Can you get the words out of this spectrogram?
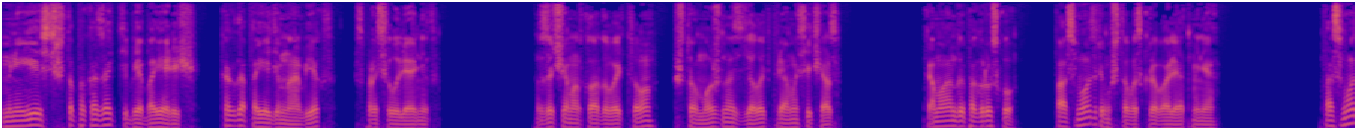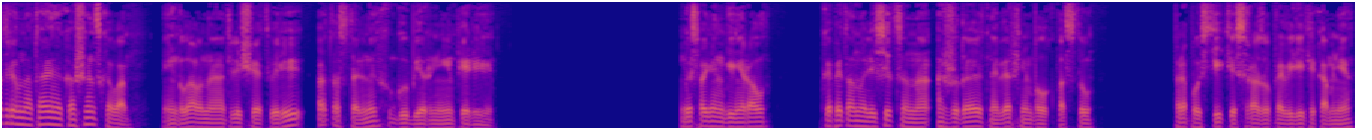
«Мне есть что показать тебе, боярич. Когда поедем на объект?» — спросил Леонид. «Зачем откладывать то, что можно сделать прямо сейчас? Командуй погрузку. Посмотрим, что вы скрывали от меня. Посмотрим на тайны Кашинского и главное отличие Твери от остальных губерний империи». «Господин генерал, капитана Лисицына ожидают на верхнем блокпосту. Пропустите, сразу проведите ко мне»,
